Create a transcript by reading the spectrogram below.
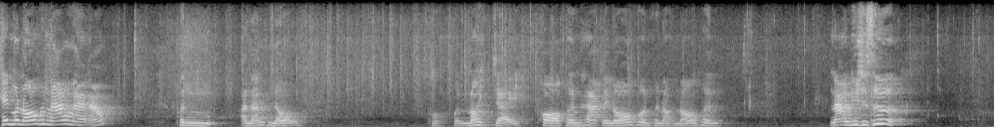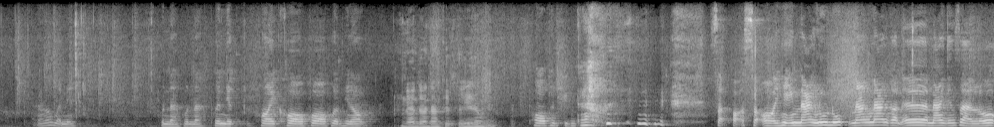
เห็นบ่น้องคนนางนะเอ้าเพิ่นอันนั้นพี่น้องโอ้เพิ่นน้อยใจพ่อเพิ่นฮักเลยน้องเพิ่นเพิ่นเอาน้องเพิ่นนางอยู่ซื่อๆเอ้าวันนี้เพิ่นน่ะเพิ่นน่ะเพิ่นอยากหอยคอพ่อเพิ่นพี่น้องเดินเดินเดินสิบปีแล้วนี่พอเพิ่นกินข้าวสะเออสะออยเฮงนั่งลูกนุกนั่งนั่งก่อนเออนั่งจังสารโลก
